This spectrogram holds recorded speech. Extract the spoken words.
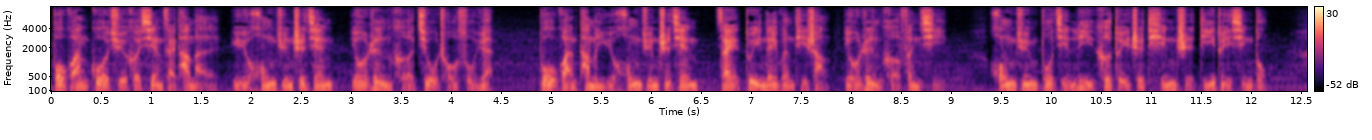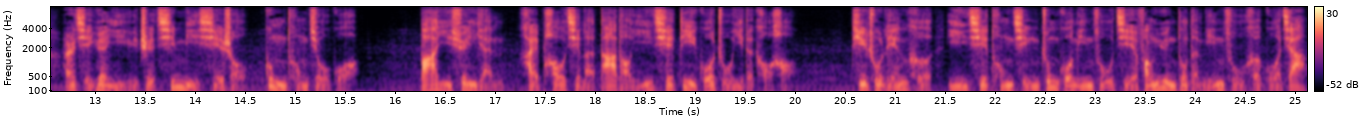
不管过去和现在，他们与红军之间有任何旧仇宿怨；不管他们与红军之间在对内问题上有任何分歧，红军不仅立刻对之停止敌对行动，而且愿意与之亲密携手，共同救国。八一宣言还抛弃了打倒一切帝国主义的口号，提出联合一切同情中国民族解放运动的民族和国家。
